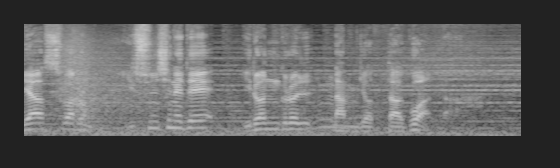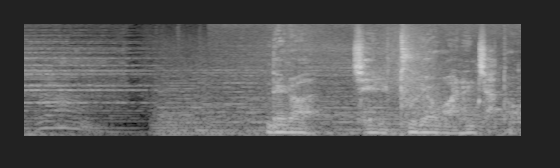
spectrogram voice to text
야스하루는 이순신에 대해 이런 글을 남겼다고 한다. 내가 제일 두려워하는 자도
